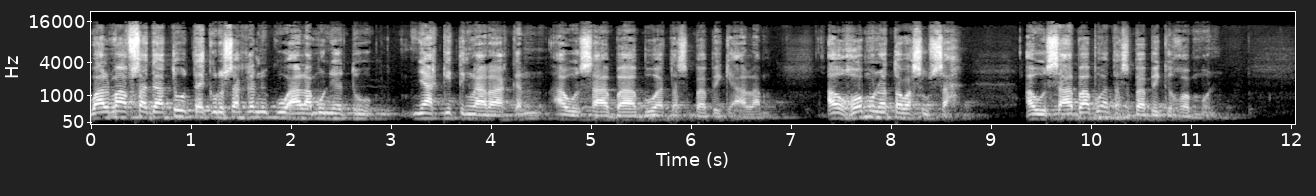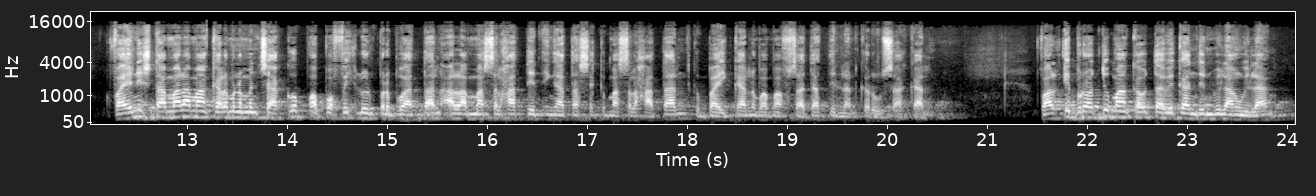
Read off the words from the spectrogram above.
Wal mafsadatu teka kerusakan iku alamun yaitu nyakit larakan au sababu atas babiki alam. Au homun atau susah au sababu atas babiki homun. Fa ini istamala maka mencakup apa fi'lun perbuatan alam maslahatin ing atas kemaslahatan kebaikan wa mafsadatin dan kerusakan. Fal ibratu maka utawi kandin wilang-wilang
